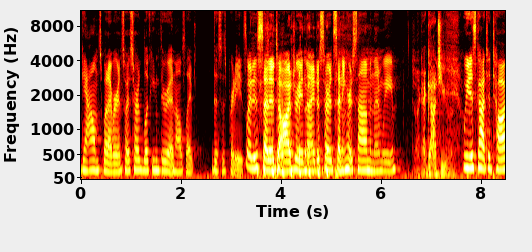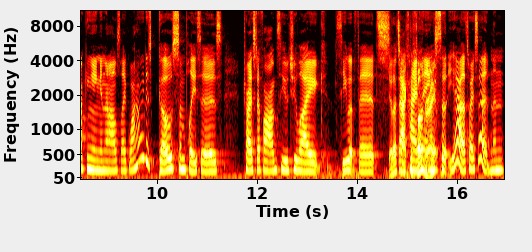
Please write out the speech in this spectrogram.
gowns, whatever. And so I started looking through it, and I was like, this is pretty. So I just sent it to Audrey, and then I just started sending her some, and then we She's like, I got you. we just got to talking and then I was like, why don't we just go some places, try stuff on, see what you like, see what fits. Yeah, that's that half the kind fun, of thing. right? So yeah, that's what I said. And then,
